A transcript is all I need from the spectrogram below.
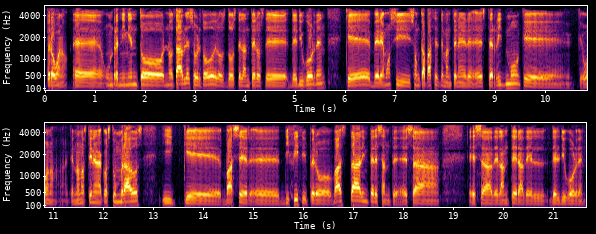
pero bueno, eh, un rendimiento notable, sobre todo de los dos delanteros de, de Dew Gordon, que veremos si son capaces de mantener este ritmo que, que bueno, que no nos tienen acostumbrados y que va a ser eh, difícil, pero va a estar interesante esa esa delantera del, del Dew Gordon.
